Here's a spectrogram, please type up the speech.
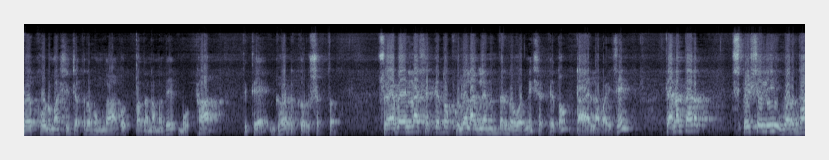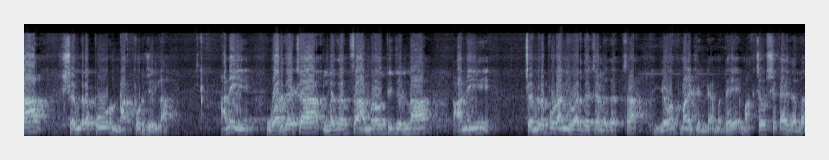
तर खोडमाशी चक्रभुंगा उत्पादनामध्ये मोठा तिथे घट करू शकतं. सोयाबीनला शक्यतो फुलं लागल्यानंतर डवरणी शक्यतो टाळायला पाहिजे. त्यानंतर स्पेशली वर्धा चंद्रपूर नागपूर जिल्हा. आणि वर्ध्याच्या लगतचा अमरावती जिल्हा आणि चंद्रपूर आणि वर्ध्याच्या लगतचा यवतमाळ जिल्ह्यामध्ये मागच्या वर्षी काय झालं?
